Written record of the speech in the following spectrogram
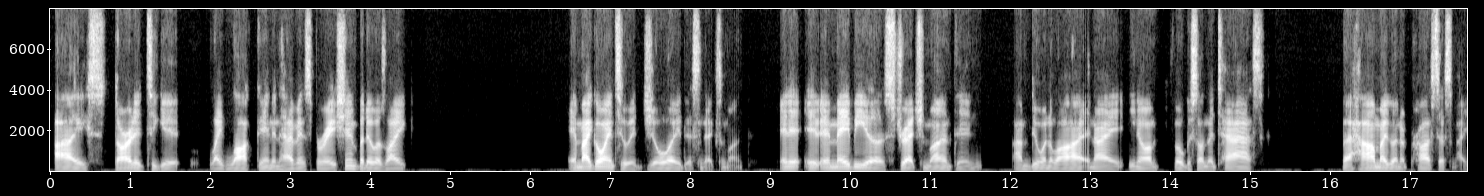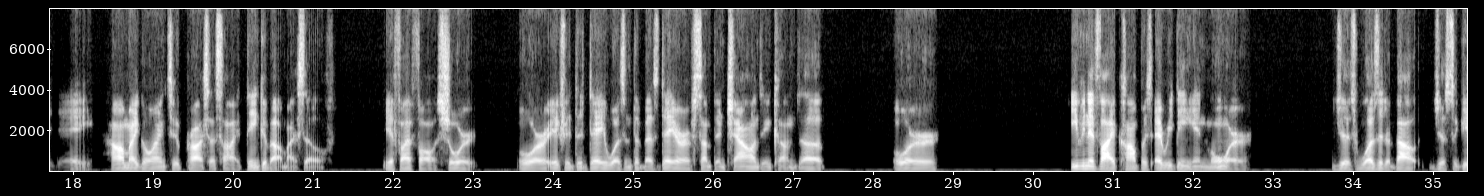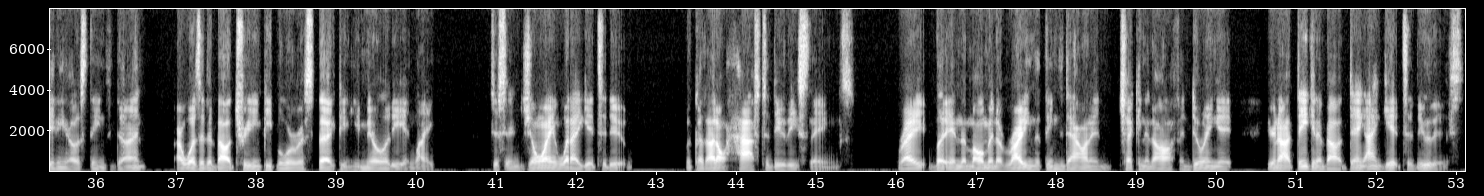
I started to get like locked in and have inspiration, but it was like, am I going to enjoy this next month? And it, it, it may be a stretch month and I'm doing a lot and I, you know, I'm focused on the task, but how am I going to process my day? How am I going to process how I think about myself if I fall short or if the day wasn't the best day or if something challenging comes up or even if I accomplished everything and more, just was it about just getting those things done? Or was it about treating people with respect and humility and like just enjoying what I get to do? Because I don't have to do these things, right? But in the moment of writing the things down and checking it off and doing it, you're not thinking about, dang, I get to do this.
